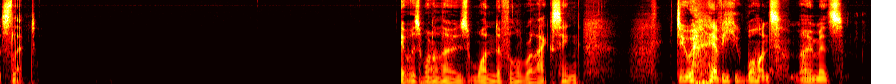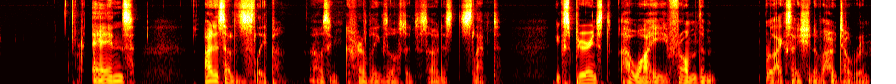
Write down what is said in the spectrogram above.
slept. It was one of those wonderful, relaxing, do whatever you want moments. And I decided to sleep. I was incredibly exhausted, so I just slept. Experienced Hawaii from the relaxation of a hotel room.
